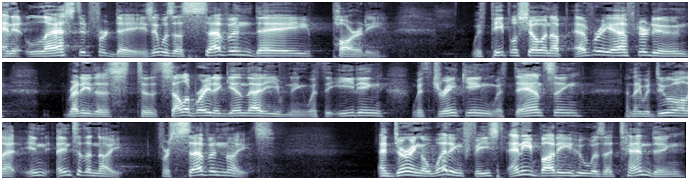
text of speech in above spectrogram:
and it lasted for days. It was a seven day party with people showing up every afternoon ready to, to celebrate again that evening with the eating, with drinking, with dancing. And they would do all that in, into the night for seven nights. And during a wedding feast, anybody who was attending,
